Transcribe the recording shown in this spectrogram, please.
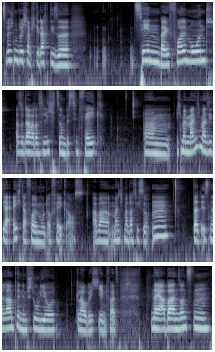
zwischendurch habe ich gedacht, diese Szenen bei Vollmond Also da war das Licht so ein bisschen fake. Ähm, ich meine, manchmal sieht ja echter Vollmond auch fake aus. Aber manchmal dachte ich so, "Mm, das ist eine Lampe in dem Studio, glaube ich jedenfalls. Naja, aber ansonsten,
